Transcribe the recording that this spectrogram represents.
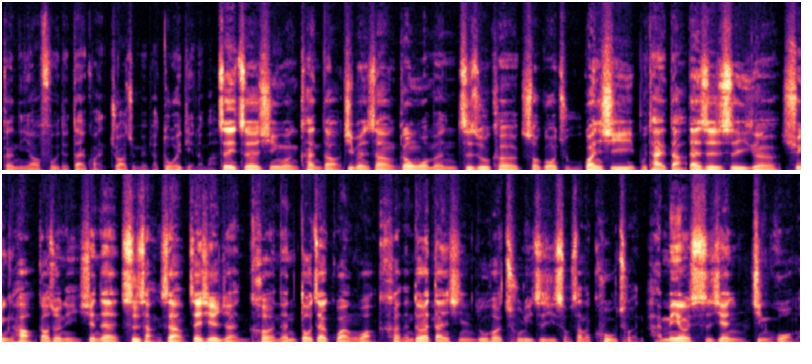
跟你要付的贷款就要准备比较多一点了嘛。这则新闻看到，基本上跟我们自住客、首购族关系不太大，但是是一个讯号，告诉你现在市场上这些人可能都在观望，可能都在担心如何处理自己手上的库存，还没有时间进货嘛。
